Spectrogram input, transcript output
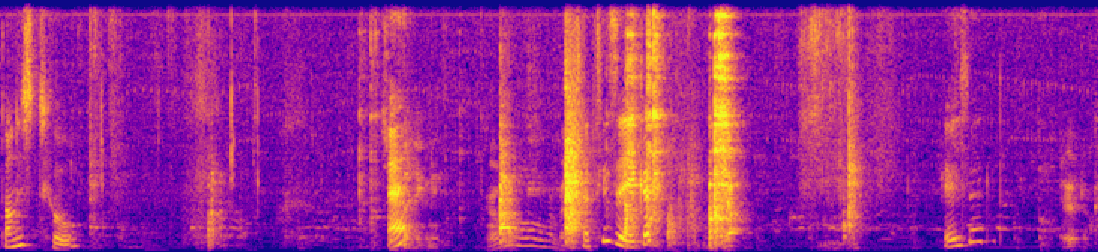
dan is het goed. Zo ben ik niet. Ja, ben. Heb je zeker? Ja, Heel zeker? natuurlijk.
